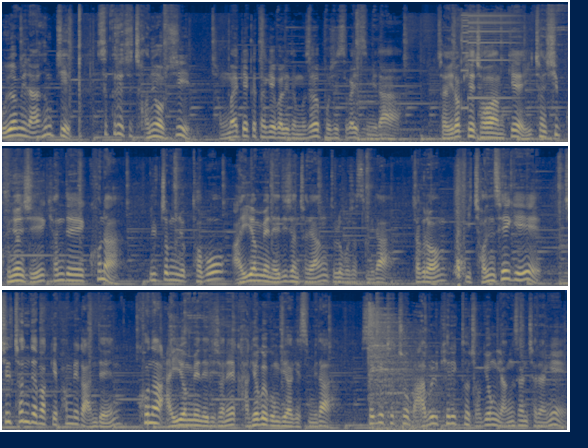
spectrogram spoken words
오염이나 흠집, 스크래치 전혀 없이 정말 깨끗하게 관리된 모습 보실 수가 있습니다. 자 이렇게 저와 함께 2019년식 현대의 코나 1.6 터보 아이언맨 에디션 차량 둘러보셨습니다. 자 그럼 이 전 세계에 7,000대밖에 판매가 안 된 코나 아이언맨 에디션의 가격을 공개하겠습니다. 세계 최초 마블 캐릭터 적용 양산 차량에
